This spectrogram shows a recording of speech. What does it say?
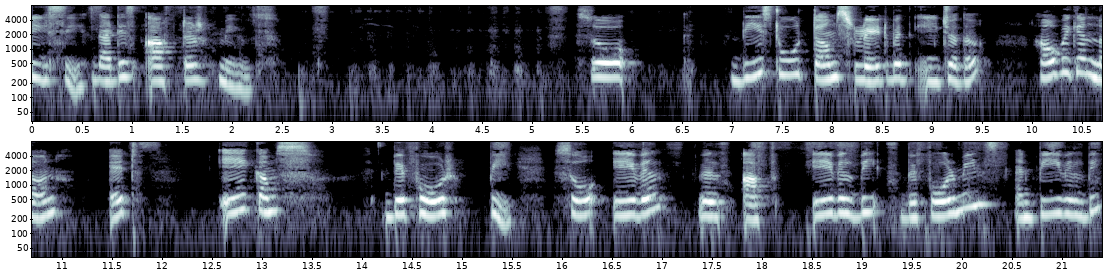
PC that is after meals. So these two terms relate with each other. How we can learn it? A comes before P. So A will will A will be before meals and P will be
